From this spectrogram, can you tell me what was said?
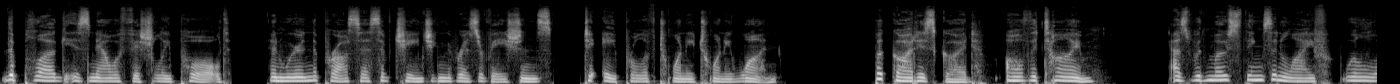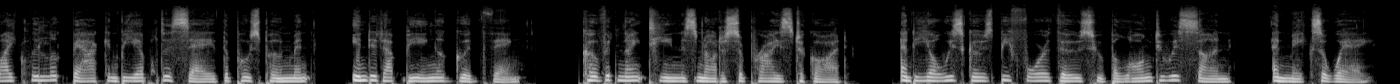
The plug is now officially pulled, and we're in the process of changing the reservations to April of 2021. But God is good all the time. As with most things in life, we'll likely look back and be able to say the postponement ended up being a good thing. COVID 19 is not a surprise to God, and He always goes before those who belong to His Son and makes a way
